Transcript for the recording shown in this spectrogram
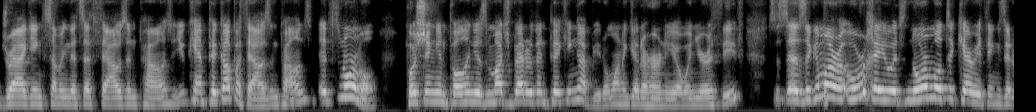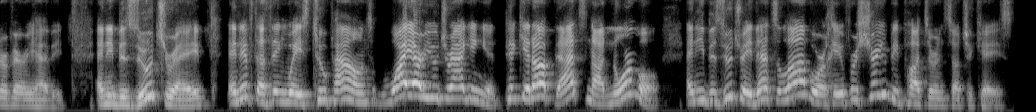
dragging something that's a thousand pounds, you can't pick up a thousand pounds. It's normal. Pushing and pulling is much better than picking up. You don't want to get a hernia when you're a thief. So it says the Gemara, it's normal to carry things that are very heavy. And ibizutre, and if the thing weighs two pounds, why are you dragging it? Pick it up. That's not normal. And ibizutre, that's a lav urche. For sure you'd be putter in such a case.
